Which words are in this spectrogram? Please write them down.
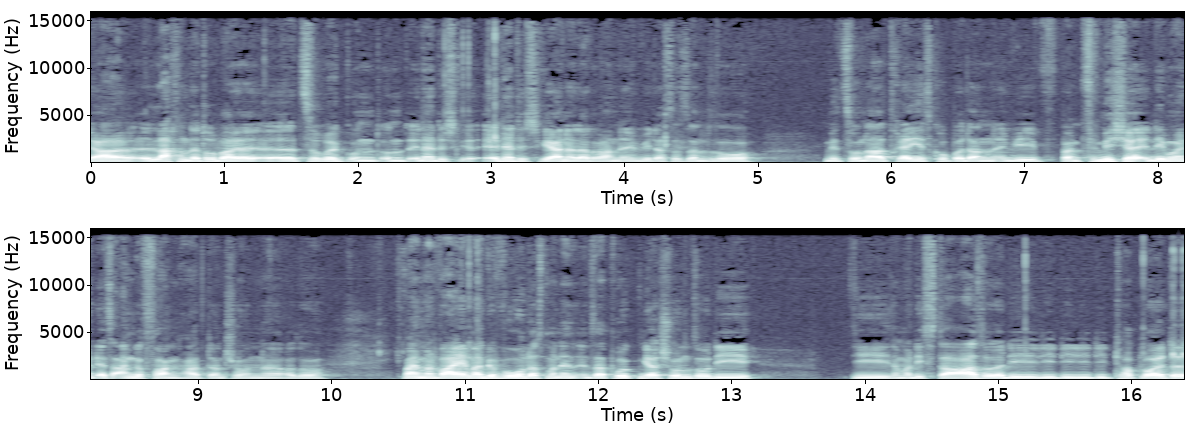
ja, lachend darüber äh, zurück und, und erinnert dich, erinnert dich gerne daran, irgendwie, dass das dann so mit so einer Trainingsgruppe dann irgendwie beim, für mich ja in dem Moment erst angefangen hat dann schon. Ne? Also ich meine, man war ja immer gewohnt, dass man in, in Saarbrücken ja schon so die die, sag mal, die Stars oder die, die, die, die Top-Leute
